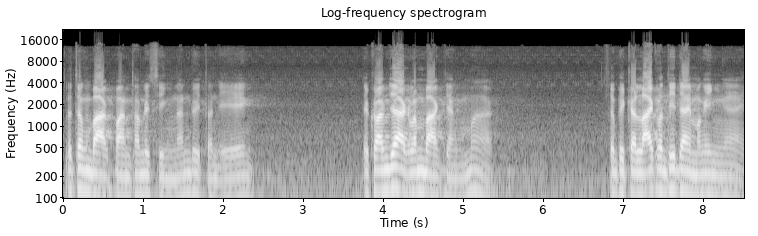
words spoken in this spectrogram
เราต้องบากบั่นทำในสิ่งนั้นด้วยตนเอง แต่ความยากลำบากอย่างมาก ซึ่งเป็นกันหลายคนที่ได้มาง่าย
